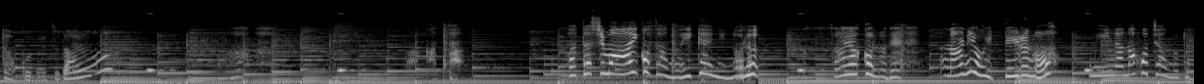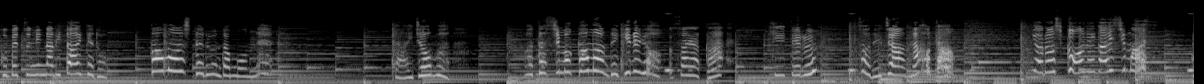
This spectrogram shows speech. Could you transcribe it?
特別だよ。わかった。私も愛子さんの意見に乗る。さやかなで。言っているの？みんななほちゃんの特別になりたいけど我慢してるんだもんね。大丈夫。私も我慢できるよ。さやか聞いてる？それじゃあなほたんよろしくお願いします。う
